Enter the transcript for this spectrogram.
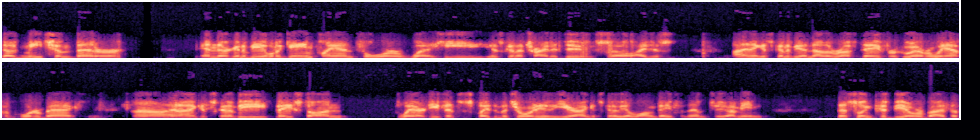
Doug Meacham better, and they're going to be able to game plan for what he is going to try to do. So I just, I think it's going to be another rough day for whoever we have a quarterback. Uh, and I think it's going to be based on the way our defense has played the majority of the year. I think it's going to be a long day for them too. I mean, this one could be over by the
